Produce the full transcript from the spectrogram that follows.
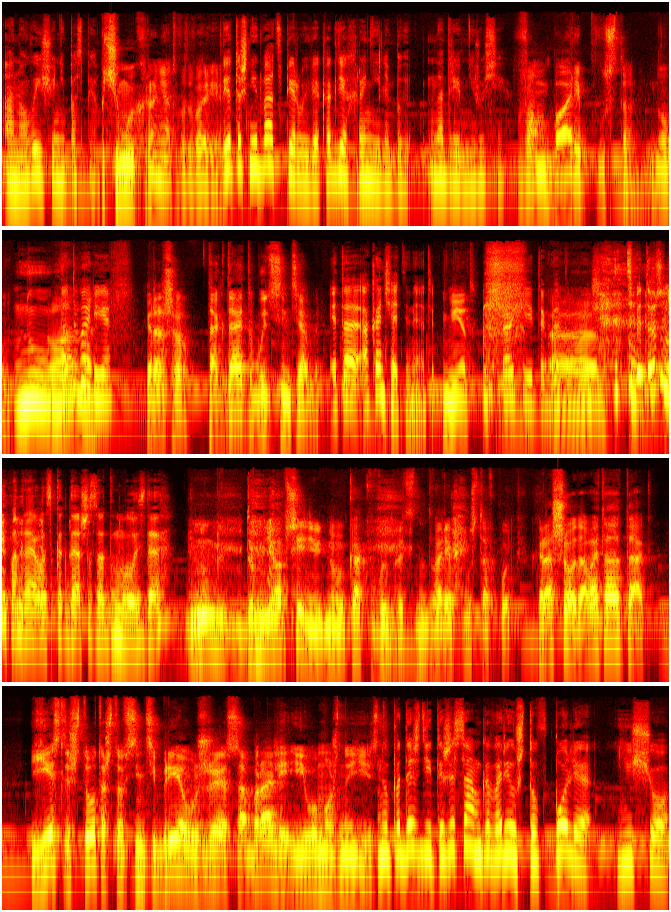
а новый еще не поспел. Почему их хранят во дворе? Это ж не 21 век, а где хранили бы на Древней Руси? В амбаре пусто. Ну, Ну, на ладно. дворе. Хорошо. Тогда это будет сентябрь. Это окончательный ответ. Нет. Окей, тогда А, думаешь. Тебе тоже не понравилось, когда Даша задумалась, да? Ну, да мне вообще не... Ну, как выбрать? На дворе пусто. Хорошо, давай тогда так. Есть ли что-то, что в сентябре уже собрали, и его можно есть? Ну подожди, ты же сам говорил, что в поле еще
